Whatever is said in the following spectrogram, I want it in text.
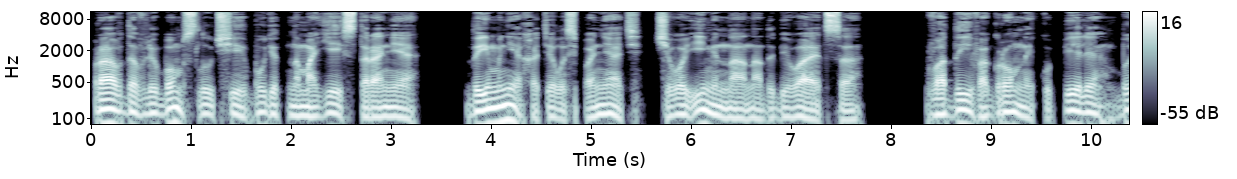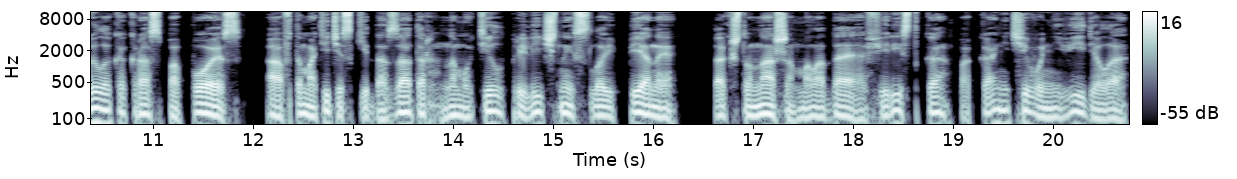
правда в любом случае будет на моей стороне. Да и мне хотелось понять, чего именно она добивается. Воды в огромной купели было как раз по пояс, а автоматический дозатор намутил приличный слой пены, так что наша молодая аферистка пока ничего не видела.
